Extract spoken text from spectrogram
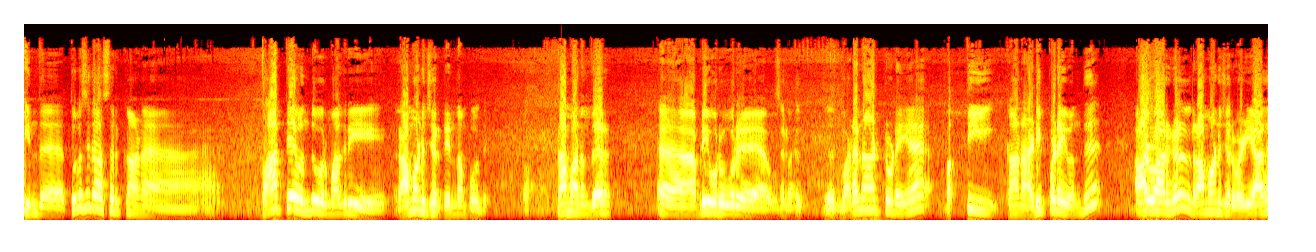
இந்த துளசிதாசருக்கான பாத்தே வந்து ஒரு மாதிரி ராமானுஜர்கிட்டேருந்து தான் போகுது. ராமானந்தர் அப்படி ஒரு ஒரு. வடநாட்டுடைய பக்திக்கான அடிப்படை வந்து ஆழ்வார்கள் ராமானுஜர் வழியாக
